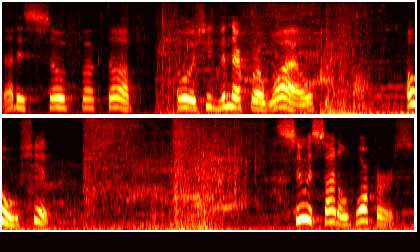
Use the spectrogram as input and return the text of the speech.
That is so fucked up. Oh, she's been there for a while. Oh, shit. Suicidal walkers.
